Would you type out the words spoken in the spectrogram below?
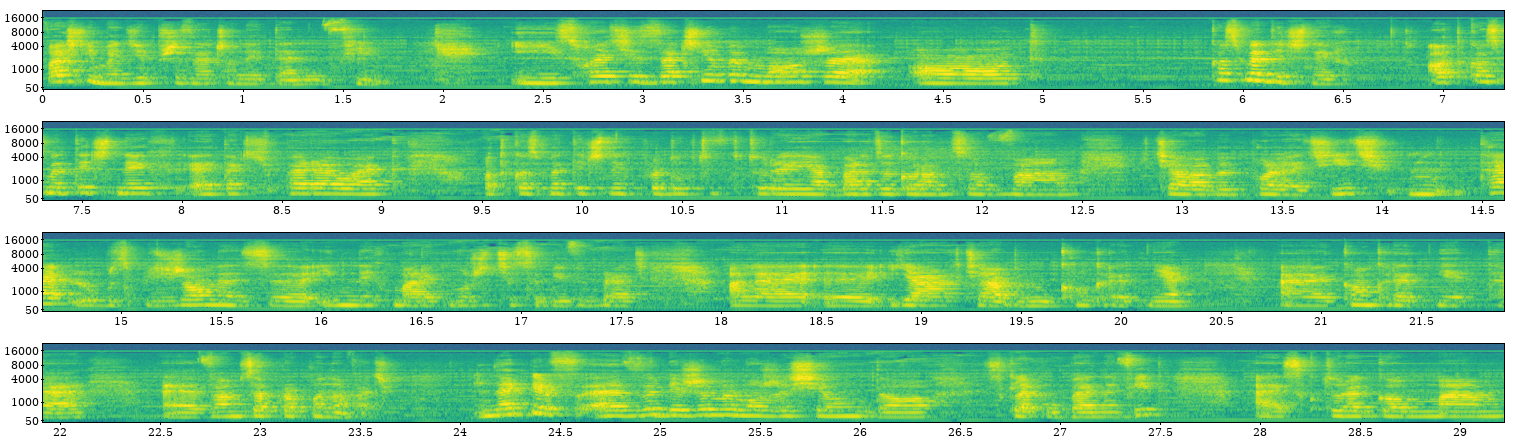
właśnie będzie przeznaczony ten film. I słuchajcie, zaczniemy może od kosmetycznych. Od kosmetycznych e, takich perełek, od kosmetycznych produktów, które ja bardzo gorąco Wam chciałabym polecić. Mm, te lub zbliżone z innych marek możecie sobie wybrać, ale y, ja chciałabym konkretnie, e, konkretnie te e, Wam zaproponować. Najpierw e, wybierzemy może się do sklepu Benefit, z którego mam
